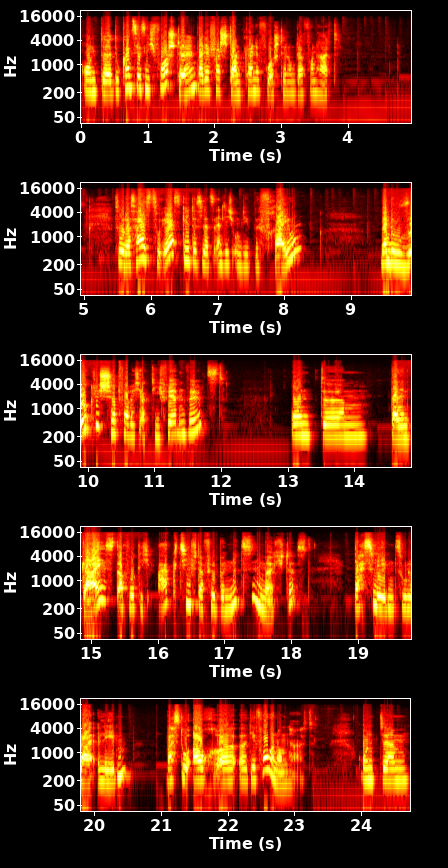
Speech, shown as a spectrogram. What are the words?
und äh, du kannst dir das nicht vorstellen, weil der Verstand keine Vorstellung davon hat. So, das heißt, zuerst geht es letztendlich um die Befreiung. Wenn du wirklich schöpferisch aktiv werden willst, und ähm, deinen Geist auch wirklich aktiv dafür benutzen möchtest, das Leben zu leben, was du auch äh, äh, dir vorgenommen hast. Und ähm,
